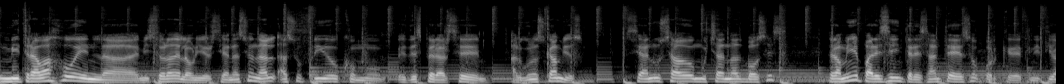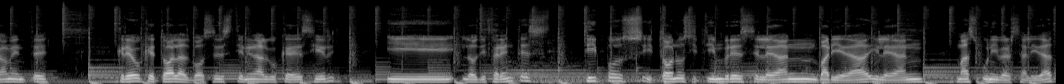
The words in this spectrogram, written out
Mi trabajo en la emisora de la Universidad Nacional ha sufrido, como es de esperarse, algunos cambios. Se han usado muchas más voces, pero a mí me parece interesante eso porque definitivamente creo que todas las voces tienen algo que decir y los diferentes tipos y tonos y timbres le dan variedad y le dan más universalidad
